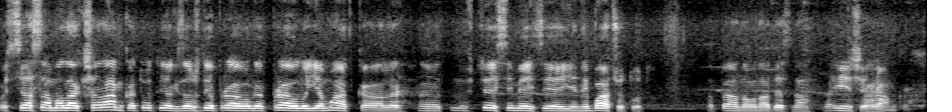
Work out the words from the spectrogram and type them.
Ось ця сама легша рамка, тут, як завжди, правило, як правило, є матка, але е, ну, в цій сімейці я її не бачу тут. Напевно, вона десь на, на інших рамках.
